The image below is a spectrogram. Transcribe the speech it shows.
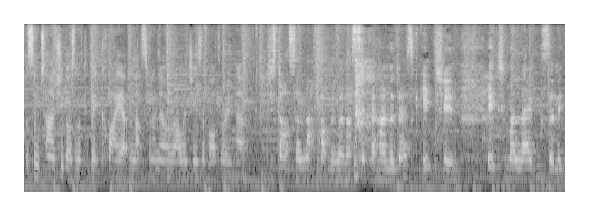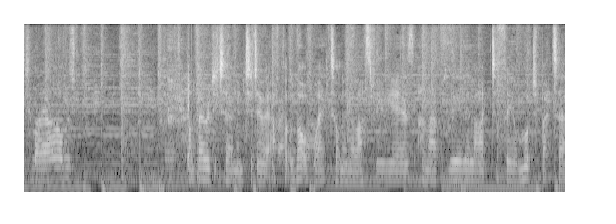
but sometimes she goes a little bit quiet, and that's when I know her allergies are bothering her. She starts to laugh at me when I sit behind the desk, itching, itching my legs and itching my arms. I'm very determined to do it. I've put a lot of weight on in the last few years and I'd really like to feel much better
